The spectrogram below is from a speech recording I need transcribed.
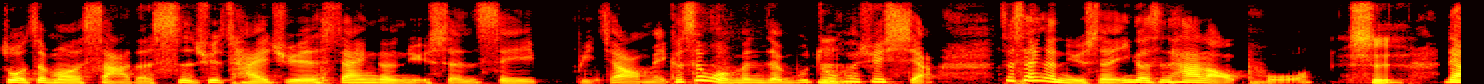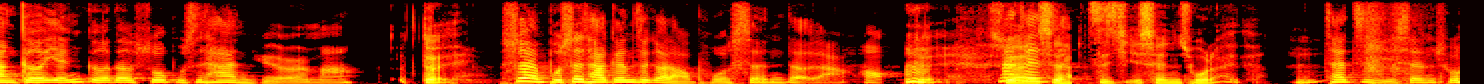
做这么傻的事，去裁决三个女神谁比较美。可是我们忍不住会去想，嗯、这三个女神，一个是他老婆，是两个，严格的说，不是他的女儿吗？对，虽然不是他跟这个老婆生的啦，哦，对，虽然是他自己生出来的，嗯，他自己生出。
